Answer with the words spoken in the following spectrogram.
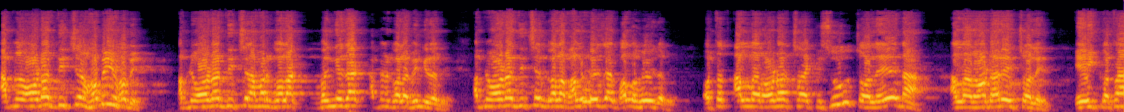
আপনার অর্ডার দিচ্ছেন, হবেই হবে। আপনি অর্ডার দিচ্ছেন, আমার গলা ভেঙে যাক, আপনার গলা ভেঙে যাবে। আপনি অর্ডার দিচ্ছেন, গলা ভালো হয়ে যাক, ভালো হয়ে যাবে। অর্থাৎ আল্লাহর অর্ডার ছাড়া কিছু চলে না। আল্লাহর অর্ডারে চলে। এই কথা,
